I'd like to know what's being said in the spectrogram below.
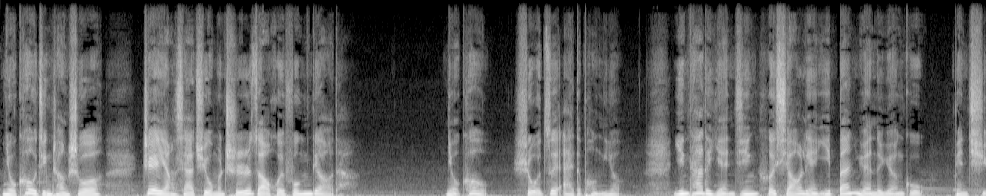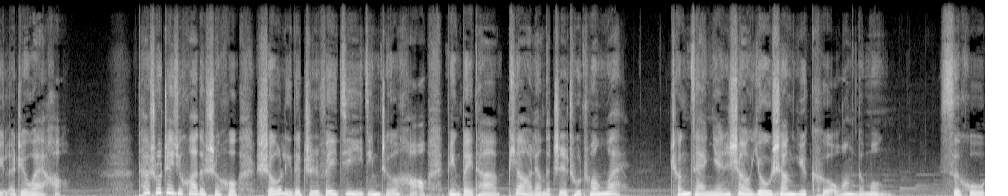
纽扣经常说：“这样下去，我们迟早会疯掉的。”纽扣是我最爱的朋友。因他的眼睛和小脸一般圆的缘故，便取了这外号。他说这句话的时候，手里的纸飞机已经折好，并被他漂亮的掷出窗外，承载年少忧伤与渴望的梦，似乎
